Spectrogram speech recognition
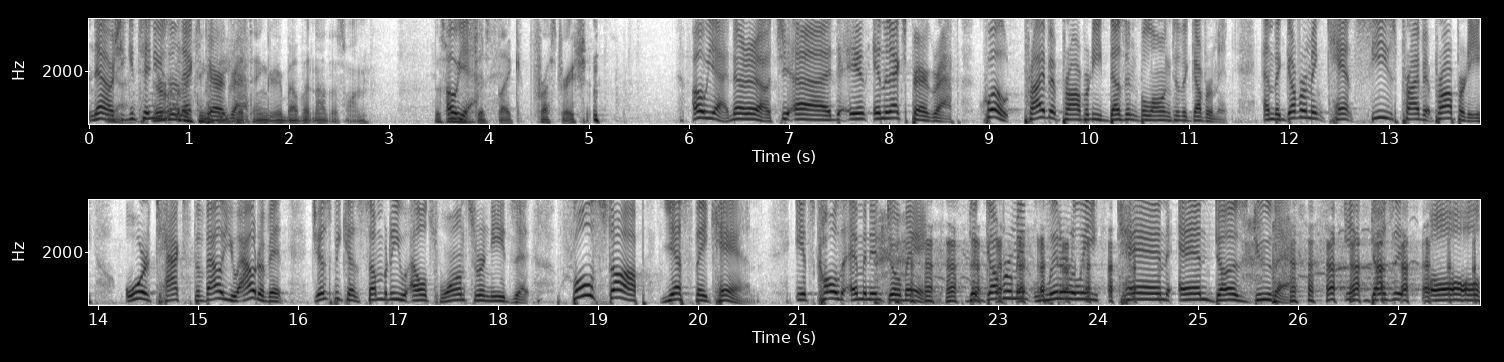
Now, she continues in the next things that he paragraph. angry about, but not this one. This Oh, one yeah. is just like frustration. Oh yeah, no, no, no. Uh, in, in the next paragraph, quote: "Private property doesn't belong to the government, and the government can't seize private property or tax the value out of it just because somebody else wants or needs it." Full stop. Yes, they can. It's called eminent domain. the government literally can and does do that. It does it all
